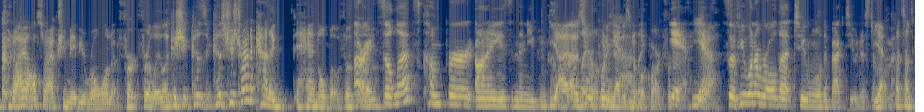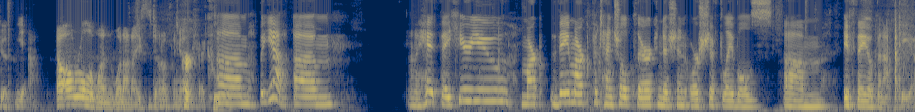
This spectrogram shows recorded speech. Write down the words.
Could I also actually maybe roll on it for for Layla because she because because she's trying to kind of handle both of them. All right, so let's comfort Anais and then you can. Comfort yeah, I was sort of Layla. putting that Yeah, as in a like- bookmark for Yeah, yeah, Yeah. So if you want to roll that too, and we'll get back to you in just a yeah, moment. that sounds good. Yeah. I'll, I'll roll it when when Anais is done opening up. Perfect. Cool. Um, but yeah, um, on a hit, they hear you. Mark. They mark potential clear condition or shift labels um, if they open up to you.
